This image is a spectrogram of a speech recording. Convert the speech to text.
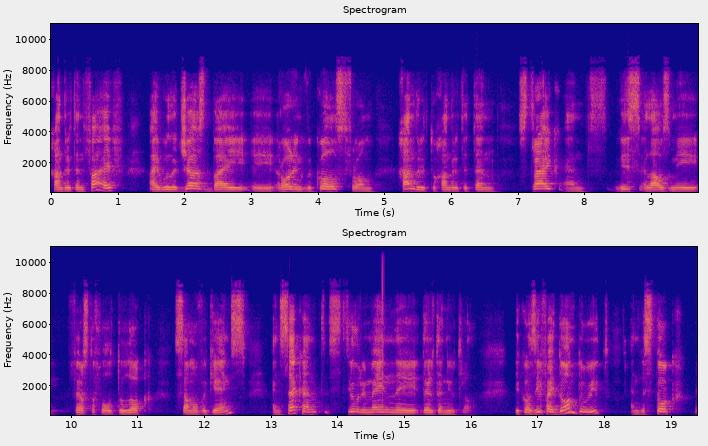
105, I will adjust by uh, rolling the calls from 100 to 110 strike, and this allows me, first of all, to lock some of the gains, and second, still remain uh, delta neutral. Because if I don't do it, and the stock uh,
